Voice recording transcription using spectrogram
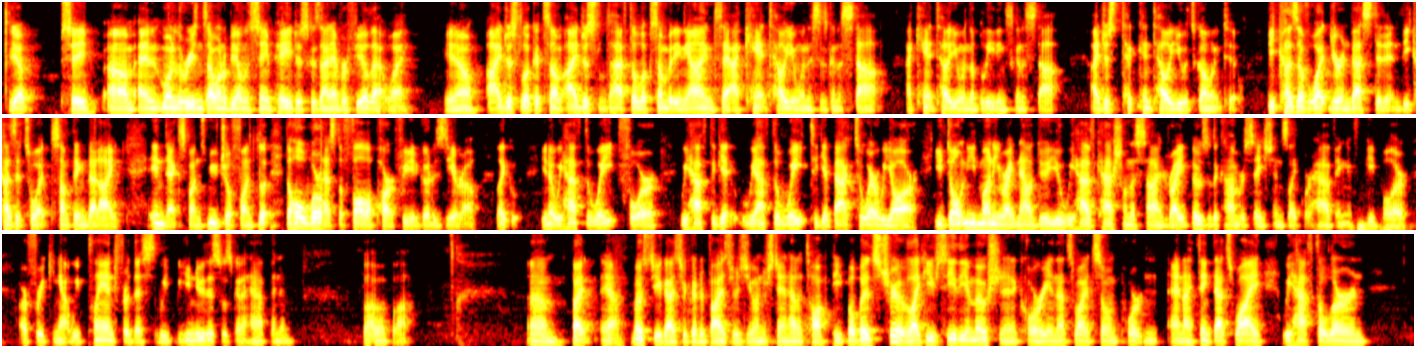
Yep. See, um, and one of the reasons I want to be on the same page is because I never feel that way. You know, I just look at some. I just have to look somebody in the eye and say, I can't tell you when this is going to stop. I can't tell you when the bleeding's going to stop. I just t- can tell you it's going to because of what you're invested in, because it's what something that I index funds, mutual funds, the, whole world has to fall apart for you to go to zero. Like, you know, we have to wait for, we have to get, we have to wait to get back to where we are. You don't need money right now, do you? We have cash on the side, right? Those are the conversations like we're having if people are, are freaking out. We planned for this. We, you knew this was going to happen and blah, blah, blah. Um, but yeah, most of you guys are good advisors. You understand how to talk people, but it's true. Like you see the emotion in it, Corey, and that's why it's so important. And I think that's why we have to learn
